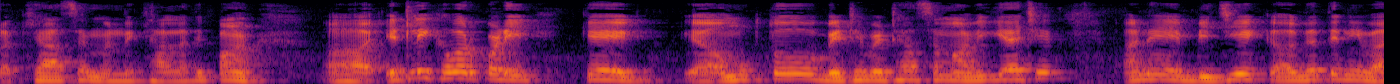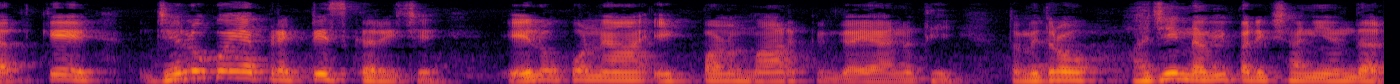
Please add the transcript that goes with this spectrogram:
લખ્યા હશે, મને ખ્યાલ નથી, પણ એટલી ખબર પડી કે અમુક તો બેઠે બેઠા સમ આવી ગયા છે. અને બીજી એક અગત્યની વાત કે જે લોકોએ પ્રેક્ટિસ કરી છે, એ લોકોના એક પણ માર્ક ગયા નથી. તો મિત્રો, હજી નવી પરીક્ષાની અંદર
